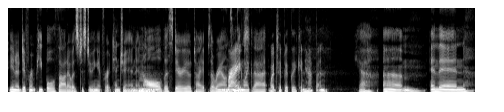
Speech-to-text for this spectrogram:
you know, different people thought I was just doing it for attention, and all the stereotypes around something Mm. Like that. What typically can happen? Yeah. Um, and then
